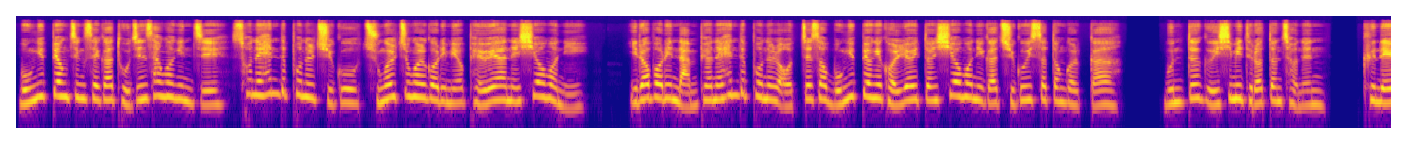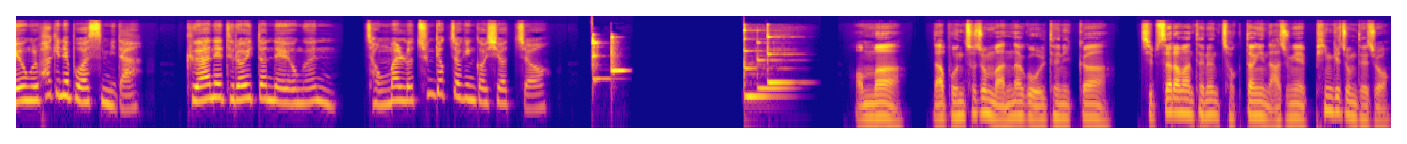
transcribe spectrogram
몽유병 증세가 도진 상황인지 손에 핸드폰을 쥐고 중얼중얼거리며 배회하는 시어머니. 잃어버린 남편의 핸드폰을 어째서 몽유병에 걸려있던 시어머니가 쥐고 있었던 걸까? 문득 의심이 들었던 저는 그 내용을 확인해 보았습니다. 그 안에 들어있던 내용은 정말로 충격적인 것이었죠. 엄마, 나 본처 좀 만나고 올 테니까 집사람한테는 적당히 나중에 핑계 좀 대줘.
